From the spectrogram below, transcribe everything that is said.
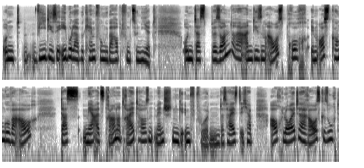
und wie diese Ebola-Bekämpfung überhaupt funktioniert. Und das Besondere an diesem Ausbruch im Ostkongo war auch, dass mehr als 303.000 Menschen geimpft wurden. Das heißt, ich habe auch Leute herausgesucht,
